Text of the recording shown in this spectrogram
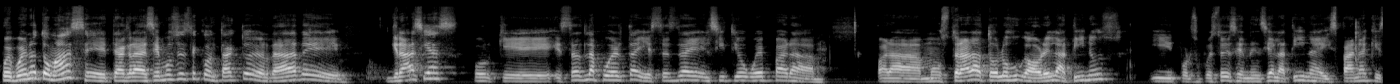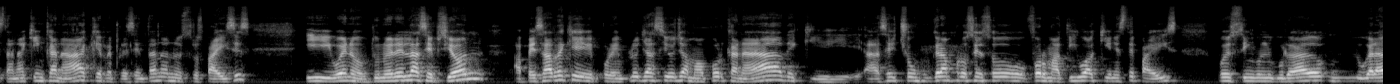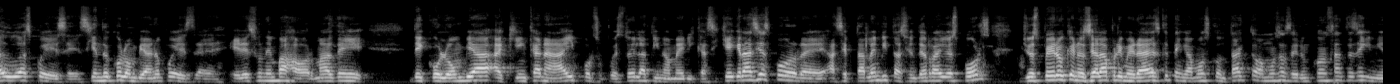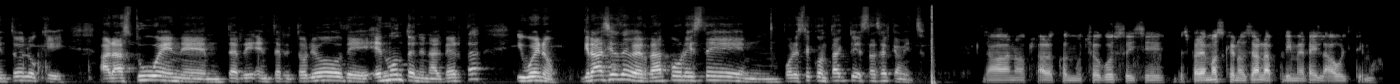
Pues bueno, Tomás, eh, te agradecemos este contacto, de verdad, eh, gracias, porque esta es la puerta y este es el sitio web para, para mostrar a todos los jugadores latinos y por supuesto descendencia latina e hispana que están aquí en Canadá, que representan a nuestros países. Y bueno, tú no eres la excepción, a pesar de que, por ejemplo, ya has sido llamado por Canadá, de que has hecho un gran proceso formativo aquí en este país, pues sin lugar, lugar a dudas, pues eh, siendo colombiano, pues eh, eres un embajador más de, de Colombia aquí en Canadá y por supuesto de Latinoamérica. Así que gracias por eh, aceptar la invitación de Radio Sports. Yo espero que no sea la primera vez que tengamos contacto. Vamos a hacer un constante seguimiento de lo que harás tú en, en, territorio de Edmonton, en Alberta. Y bueno, gracias de verdad por este, por este contacto y este acercamiento. Ah, no, claro, con mucho gusto y sí, esperemos que no sea la primera y la última.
